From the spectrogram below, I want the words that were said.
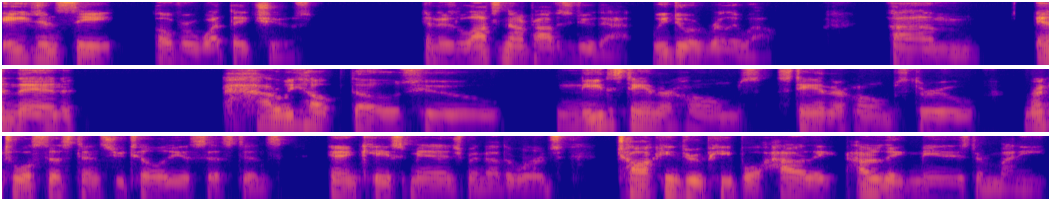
agency over what they choose. And there's lots of nonprofits who do that. We do it really well. Um, and then how do we help those who need to stay in their homes, stay in their homes through rental assistance, utility assistance, and case management. In other words, talking through people how they how do they manage their money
